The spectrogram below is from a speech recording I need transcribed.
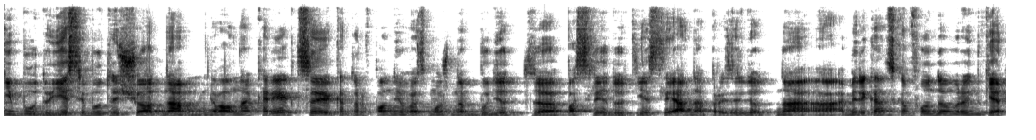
не буду. Если будет еще одна волна коррекции, которая вполне возможно будет э, последовать, если она произойдет на а, американском фондовом рынке,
